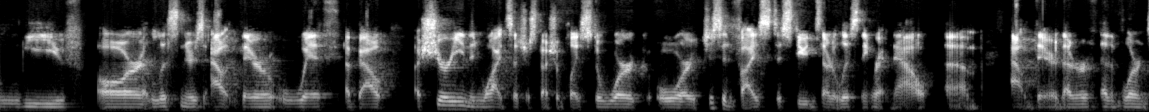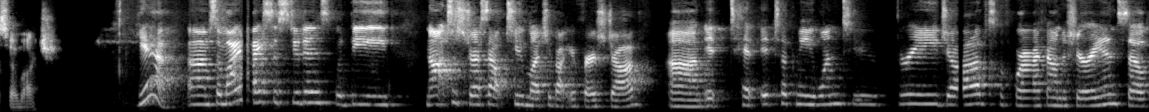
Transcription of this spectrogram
leave our listeners out there with about Asurion and why it's such a special place to work, or just advice to students that are listening right now um, out there that are that have learned so much? Yeah. Um, so my advice to students would be not to stress out too much about your first job. Um, it t- it took me one, two, three jobs before I found Asurion. So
